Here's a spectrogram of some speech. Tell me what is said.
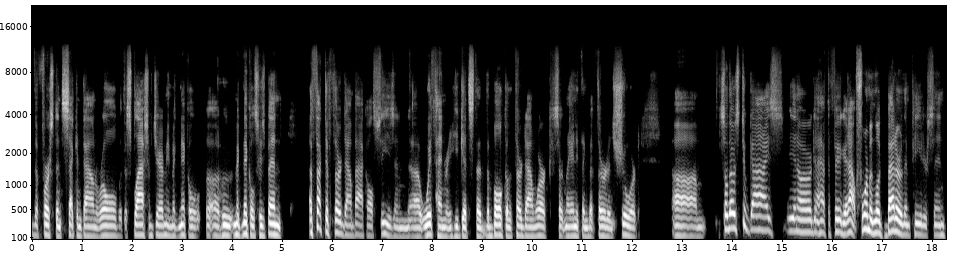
the first and second down role with the splash of Jeremy McNichol, uh, who McNichols, who's been effective third down back all season uh, with Henry. He gets the the bulk of the third down work, certainly anything but third and short. Um, so those two guys, you know, are going to have to figure it out. Foreman looked better than Peterson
